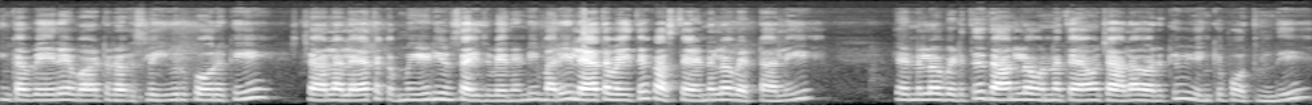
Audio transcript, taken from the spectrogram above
ఇంకా వేరే వాటర్ అసలు ఈవిరి కూరకి చాలా లేత మీడియం సైజు వేనండి. మరీ లేతవైతే కాస్త ఎండలో పెట్టాలి. ఎండలో పెడితే దానిలో ఉన్న తేమ చాలా వరకు ఇంకిపోతుంది.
